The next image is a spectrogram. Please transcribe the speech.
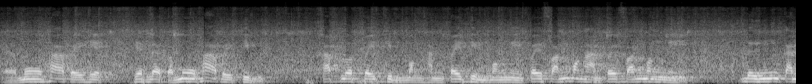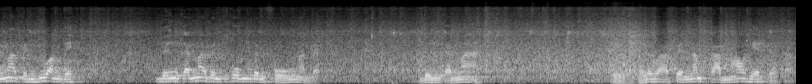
เอ่อหมูผ้าไปเฮ็ดเฮ็ดแล้วก็หมูผ้าไปทิ่มขับรถไปทิ่มมองหันไปทิ่มมองนี่ไปฝังมองหันไปฝังมองนี่ดึงกันมาเป็นย่วงเด้ดึงกันมาเป็นกลุ่มเป็นฝูงนั่นแหละดึงกันมาเออเรียกว่าเป็นน้ำกรรมเฮาเฮ็ดเลยครับ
